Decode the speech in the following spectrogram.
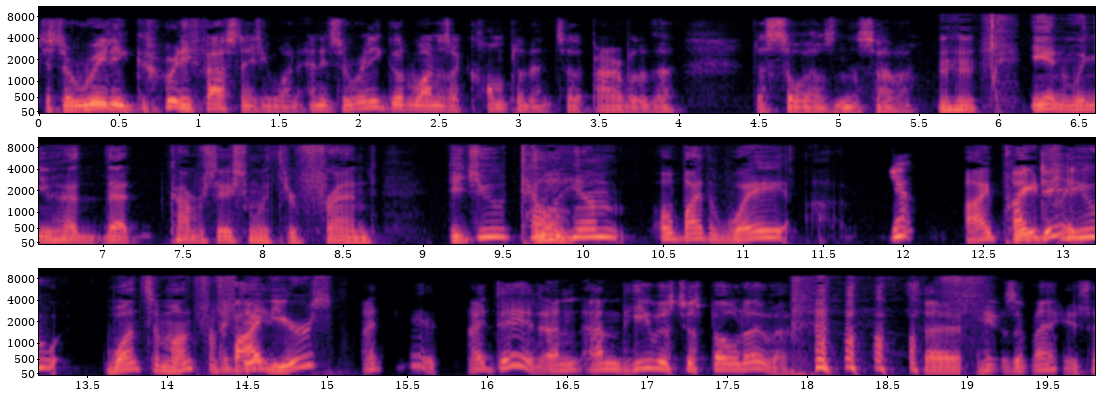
just a really really fascinating one, and it's a really good one as a complement to the parable of the the soils and the sower. Mm-hmm. Ian, when you had that conversation with your friend, did you tell Mm. him, "Oh, by the way, Yeah, I prayed for you once a month for I five did. years"? I did, I did, and and he was just bowled over. so he was amazed.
